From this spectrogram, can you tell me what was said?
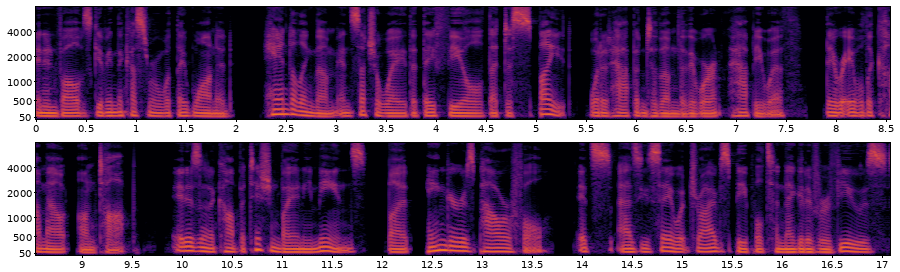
It involves giving the customer what they wanted, handling them in such a way that they feel that despite what had happened to them that they weren't happy with, they were able to come out on top. It isn't a competition by any means, but anger is powerful it's, as you say, what drives people to negative reviews.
